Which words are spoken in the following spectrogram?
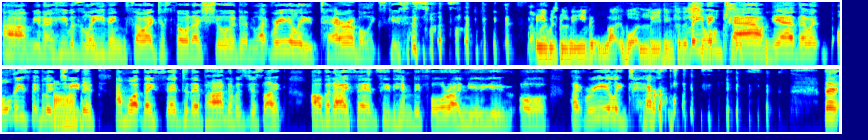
um, you know, he was leaving. So I just thought I should and like really terrible excuses for sleeping He was leaving, like what? Leaving for the leaving shops? town. Yeah. There were all these people who Ah. cheated and what they said to their partner was just like, Oh, but I fancied him before I knew you or like really terrible excuses. But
